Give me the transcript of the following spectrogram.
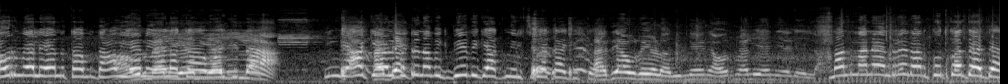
ಅವ್ರ ಮೇಲೆ ಏನು ತಮ್ ನಾವು ಏನು ಹಿಂಗೆ ಯಾಕೆ ಹೇಳ್ಬಿಟ್ಟು ನಮಗೆ ಬೀದಿಗೆ ಯಾಕೆ ನಿಲ್ಸ್ಬೇಕಾಗಿತ್ತು? ಅದೇ ಅವ್ರು ಹೇಳೋದು ಇನ್ನೇನು ಅವ್ರ ಮೇಲೆ ಏನು ಹೇಳಿಲ್ಲ. ನನ್ನ ಮನೆ ಅಂದ್ರೆ ನಾನು ಕುತ್ಕೊಂತ ಇದ್ದೆ.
